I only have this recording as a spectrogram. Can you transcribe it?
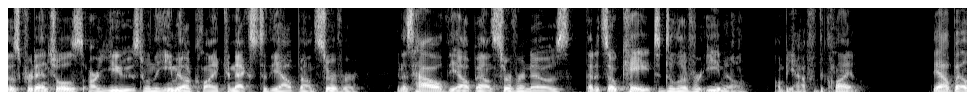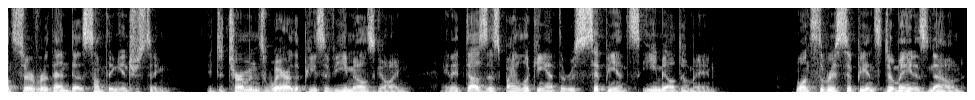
Those credentials are used when the email client connects to the outbound server and is how the outbound server knows that it's okay to deliver email on behalf of the client. The outbound server then does something interesting. It determines where the piece of email is going, and it does this by looking at the recipient's email domain. Once the recipient's domain is known,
